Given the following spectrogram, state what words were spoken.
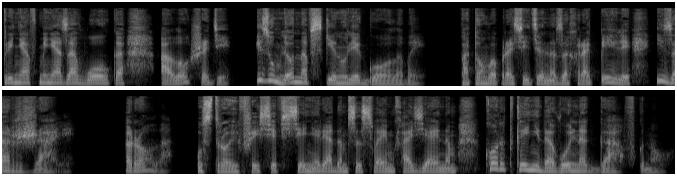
приняв меня за волка, а лошади изумленно вскинули головы. Потом вопросительно захрапели и заржали. Рола, устроившийся в сене рядом со своим хозяином, коротко и недовольно гавкнул.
